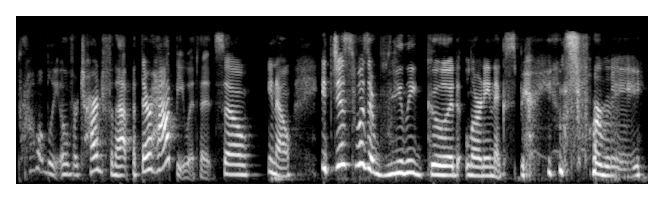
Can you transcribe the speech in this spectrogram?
probably overcharged for that, but they're happy with it. So, you know, it just was a really good learning experience for me.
